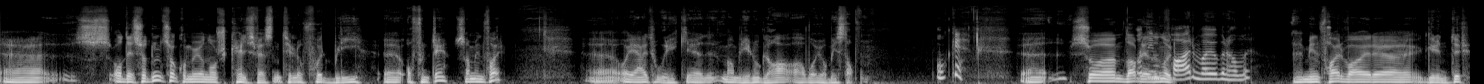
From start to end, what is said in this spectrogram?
Og dessuten så kommer jo norsk helsevesen til å forbli offentlig, sa min far. Og jeg tror ikke man blir noe glad av å jobbe i staten. Ok. Eh, så da ble Og din det far, hva jobber han med? Eh, min far var gründer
